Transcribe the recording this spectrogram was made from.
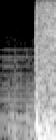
you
